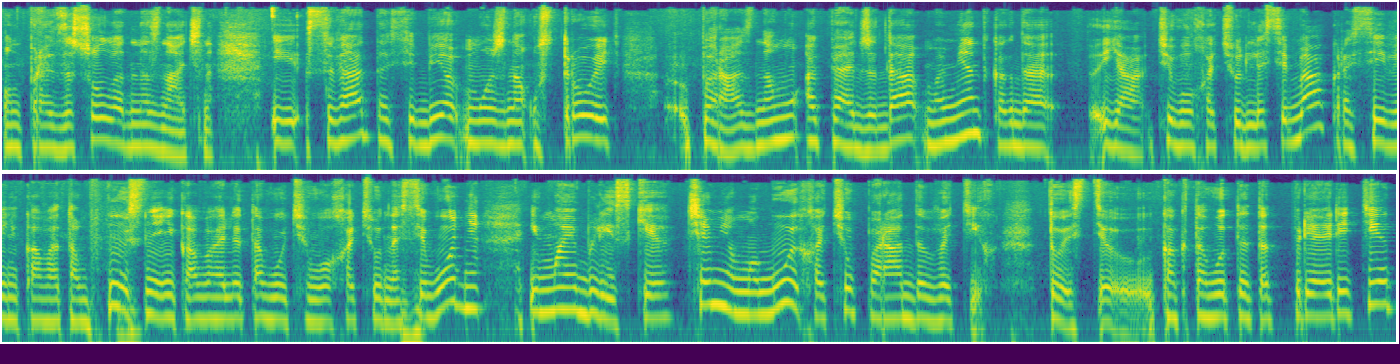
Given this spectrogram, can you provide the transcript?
Он произошел однозначно. И свято себе можно устроить э, по-разному. Опять же, да, момент, когда я чего хочу для себя, красивенького, там, вкусненького или того, чего хочу на сегодня, и мои близкие, чем я могу и хочу порадовать их. То есть э, как-то вот этот приоритет,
